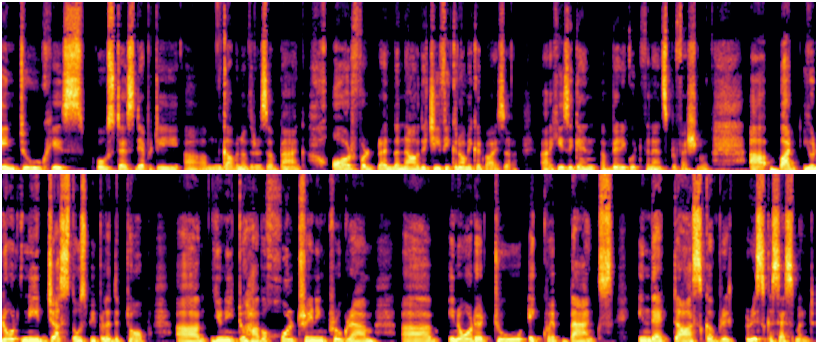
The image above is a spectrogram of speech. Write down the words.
into his post as deputy um, governor of the Reserve Bank, or for the, now the chief economic advisor. Uh, he's again a very good finance professional. Uh, but you don't need just those people at the top. Uh, you need to have a whole training program uh, in order to equip banks in their task of risk assessment.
